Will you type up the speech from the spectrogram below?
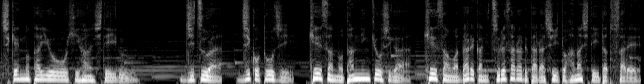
知見の対応を批判している。実は事故当時、K さんの担任教師が K さんは誰かに連れ去られたらしいと話していたとされ、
